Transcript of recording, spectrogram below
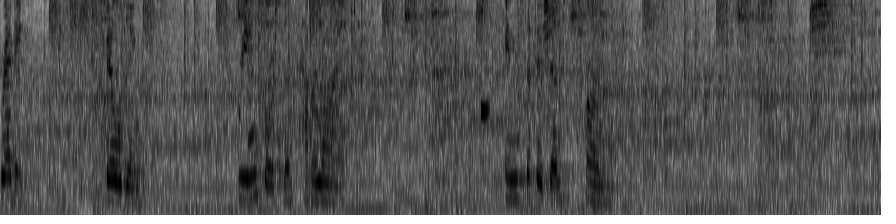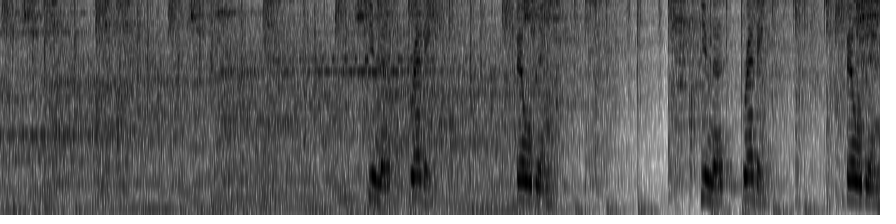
ready. Building. Reinforcements have arrived. Insufficient funds. Unit ready. Building. Unit ready. Building.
